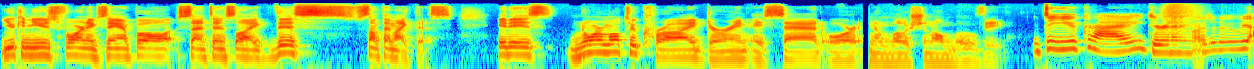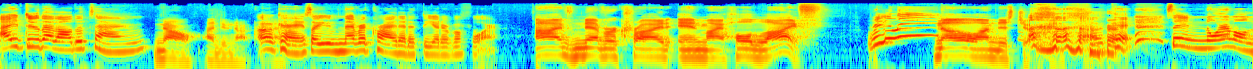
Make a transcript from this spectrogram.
you can use, for an example, sentence like this, something like this. It is normal to cry during a sad or an emotional movie. Do you cry during an emotional movie? I do that all the time. No, I do not cry. Okay, so you've never cried at a theater before? I've never cried in my whole life. Really? No, I'm just joking. okay. So normal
